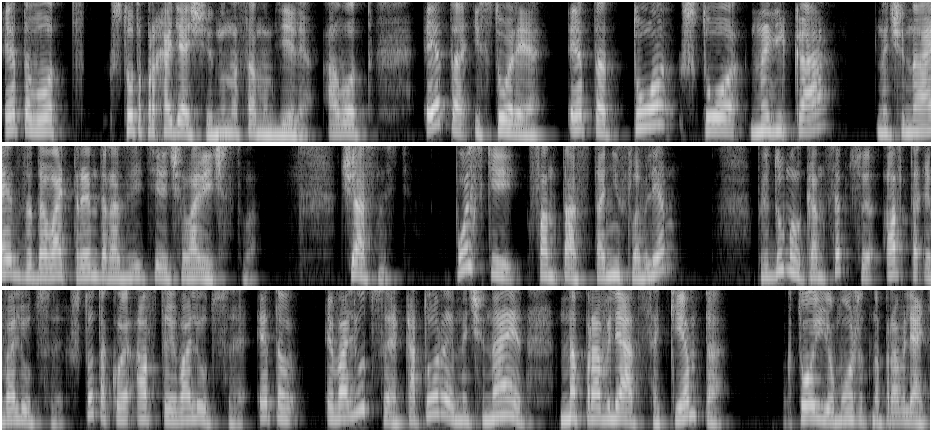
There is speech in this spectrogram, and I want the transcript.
это вот что-то проходящее, ну, на самом деле. А вот эта история – это то, что на века начинает задавать тренды развития человечества. В частности, польский фантаст Станислав Лем придумал концепцию автоэволюции. Что такое автоэволюция? Это эволюция, которая начинает направляться кем-то кто ее может направлять.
